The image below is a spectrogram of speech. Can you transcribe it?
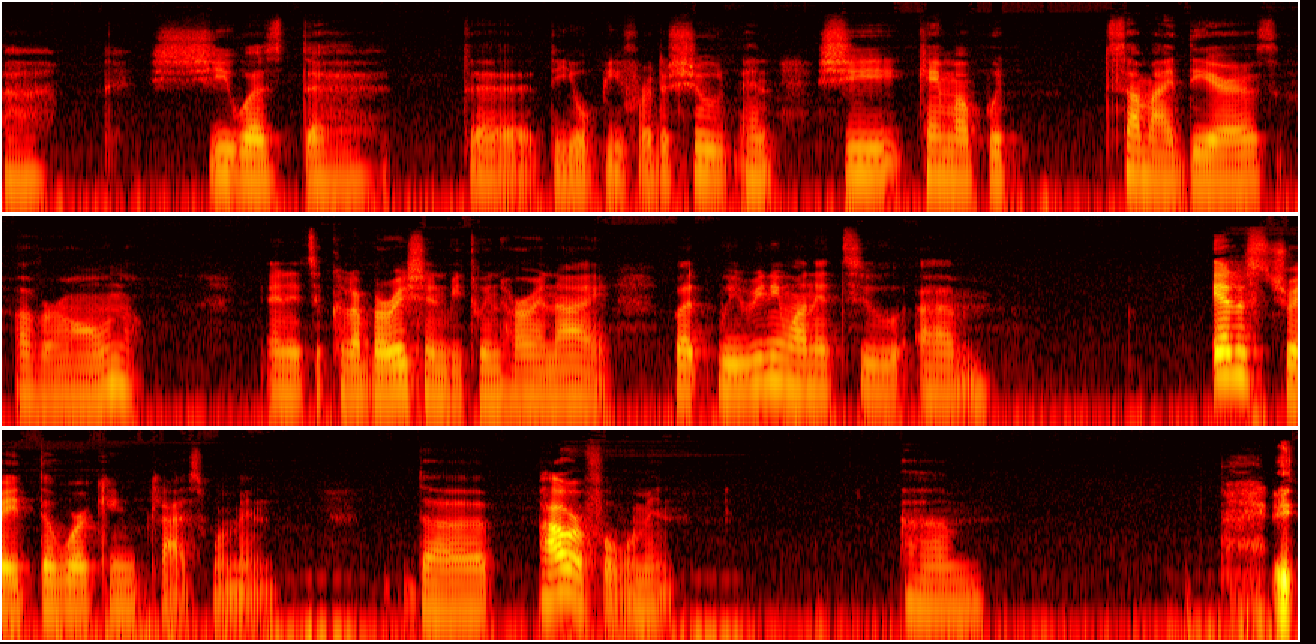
uh, she was the the DOP for the shoot, and she came up with some ideas of her own, and it's a collaboration between her and I. But we really wanted to um, illustrate the working class woman, the powerful woman. Um, It,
